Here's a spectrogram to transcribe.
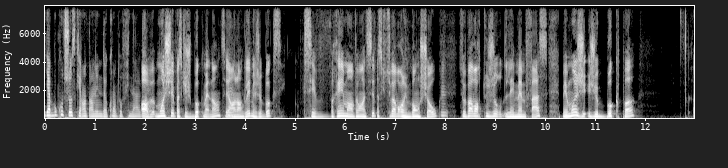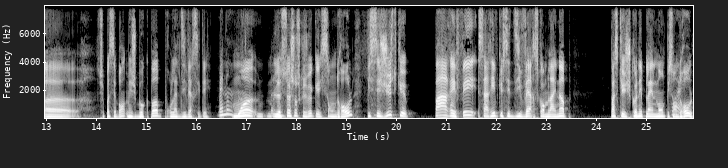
Il y a beaucoup de choses qui rentrent en ligne de compte au final. Ben, moi, je sais parce que je book maintenant, tu sais, en anglais, mais je book. C'est, c'est vraiment, vraiment difficile parce que tu veux avoir un bon show. Tu veux pas avoir toujours les mêmes faces. Mais moi, je, je book pas. Euh, je sais pas si c'est bon, mais je book pas pour la diversité. Mais non. Moi, la seule chose que je veux, c'est qu'ils sont drôles. Puis c'est juste que, par effet, ça arrive que c'est divers comme line-up. Parce que je connais plein de monde puis ils sont Ouais. drôles.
